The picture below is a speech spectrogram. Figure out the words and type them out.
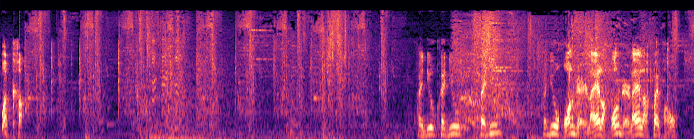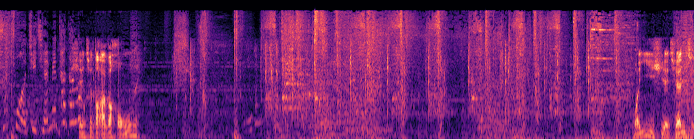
我靠！快溜快溜快溜快溜！黄子来了，黄子来了，快跑！我去前面探探路。先去打个红的。我一血前指，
